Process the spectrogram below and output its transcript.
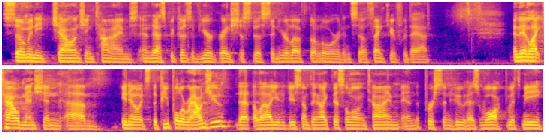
so many challenging times, and that's because of your graciousness and your love for the Lord. And so, thank you for that. And then, like Kyle mentioned, um, you know, it's the people around you that allow you to do something like this a long time. And the person who has walked with me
